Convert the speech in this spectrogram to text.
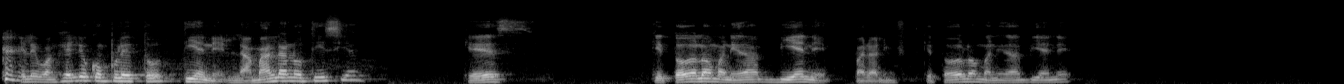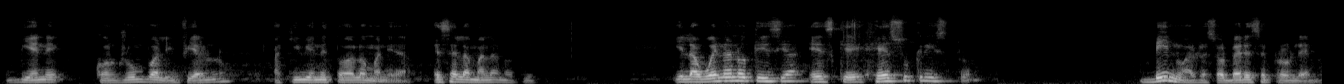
El Evangelio completo tiene la mala noticia, que es que toda la humanidad viene para el, que toda la humanidad viene viene con rumbo al infierno, aquí viene toda la humanidad. Esa es la mala noticia. Y la buena noticia es que Jesucristo vino a resolver ese problema.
